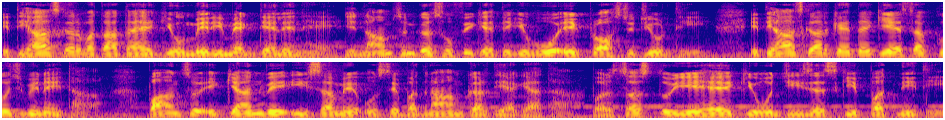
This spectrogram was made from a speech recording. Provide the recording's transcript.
इतिहासकार बताता है कि वो मेरी मैकडेलिन है। ये नाम सुनकर सोफी कहती है कि वो एक प्रोस्टिट्यूट थी। इतिहासकार कहता है कि ऐसा कुछ भी नहीं था। पाँच सौ इक्यानवे ईसा में उसे बदनाम कर दिया गया था। पर सच तो ये है कि वो जीसस की पत्नी थी।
